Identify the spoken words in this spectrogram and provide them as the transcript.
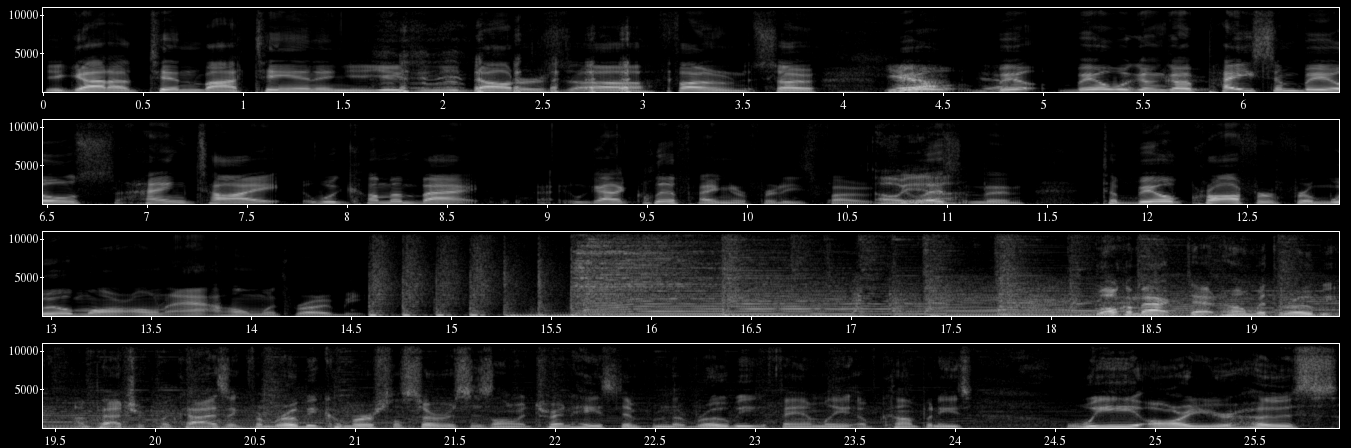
you got a 10 by 10, and you're using your daughter's uh, phone. So, Yeah, Bill, yeah. Bill, Bill, we're gonna go pay some bills. Hang tight. We're coming back. We got a cliffhanger for these folks. Oh, You're yeah. listening to Bill Crawford from Wilmar on At Home with Roby. Welcome back to At Home with Roby. I'm Patrick McIsaac from Roby Commercial Services, along with Trent Haston from the Roby family of companies. We are your hosts.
